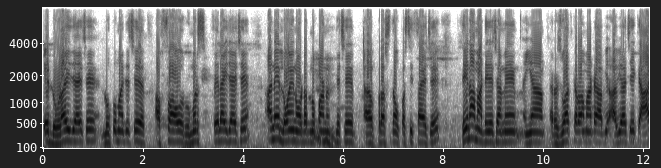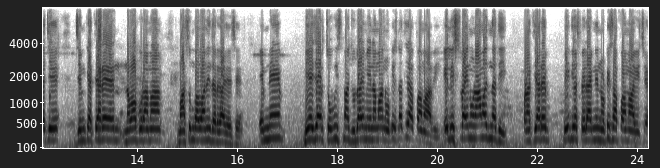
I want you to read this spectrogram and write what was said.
એ ઢોળાઈ જાય છે. લોકોમાં જે છે અફવાઓ રૂમર્સ ફેલાઈ જાય છે અને લો એન્ડ ઓર્ડરનો પણ જે છે પ્રશ્ન ઉપસ્થિત થાય છે. તેના માટે જે છે અમે અહીંયા રજૂઆત કરવા માટે આવ્યા છે કે આ જે જેમ કે અત્યારે નવાપુરામાં માસુમ બાવાની દરગાહ જે છે, એમને બે હજાર ચોવીસમાં જુલાઈ મહિનામાં નોટિસ નથી આપવામાં આવી. એ લિસ્ટમાં એનું નામ જ નથી, પણ અત્યારે બે દિવસ પહેલાં એમને નોટિસ આપવામાં આવી છે.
